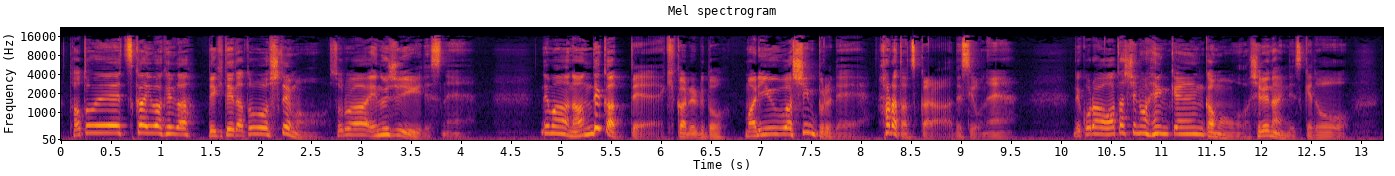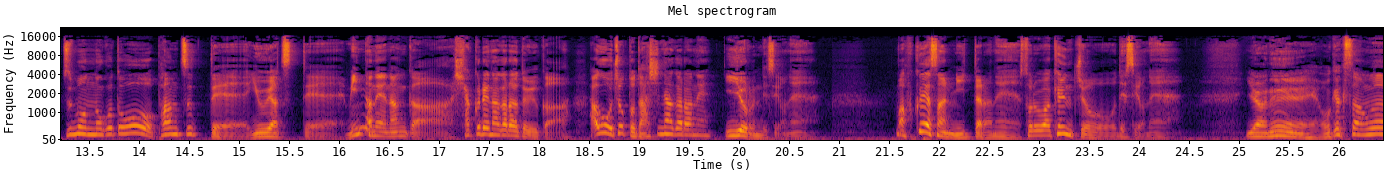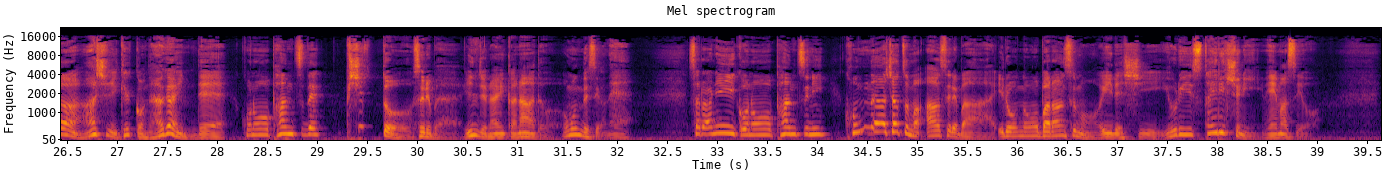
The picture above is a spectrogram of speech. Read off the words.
たとえ使い分けができてたとしても、それは NG ですね。で、まあなんでかって聞かれると、まあ理由はシンプルで腹立つからですよね。で、これは私の偏見かもしれないんですけど、ズボンのことをパンツって言うやつって、みんなね、なんか、しゃくれながらというか、顎をちょっと出しながらね、言いよるんですよね。まあ、服屋さんに行ったらね、それは顕著ですよね。いやね、お客さんは足結構長いんで、このパンツでピシッとすればいいんじゃないかなと思うんですよね。さらに、このパンツにこんなシャツも合わせれば、色のバランスもいいですし、よりスタイリッシュに見えますよ。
